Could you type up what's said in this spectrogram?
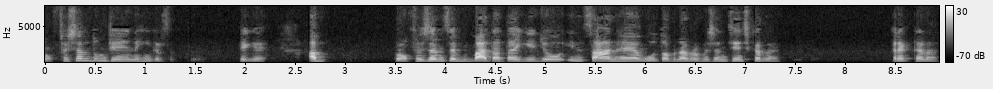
प्रोफेशन तुम चेंज नहीं कर सकते, ठीक है? अब प्रोफेशन से भी बात आता है कि जो इंसान है, वो तो अपना प्रोफेशन चेंज कर रहा है। करेक्ट है ना?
